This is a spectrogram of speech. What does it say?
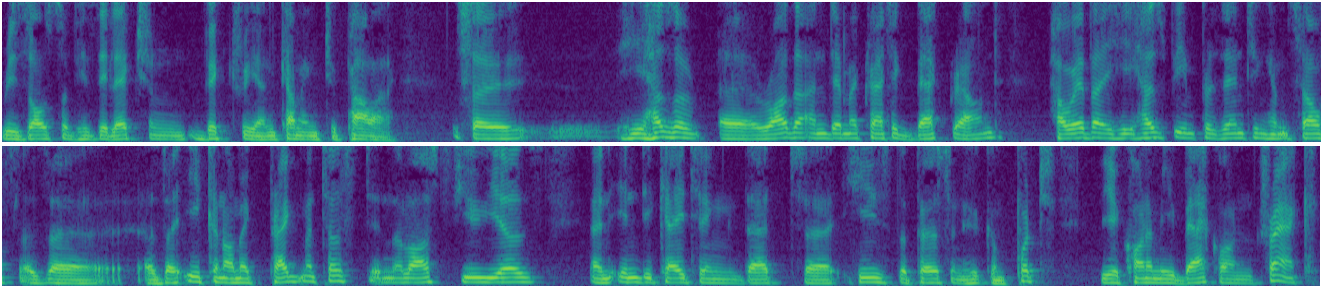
results of his election victory and coming to power. So he has a, a rather undemocratic background. However, he has been presenting himself as a as an economic pragmatist in the last few years and indicating that uh, he's the person who can put the economy back on track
